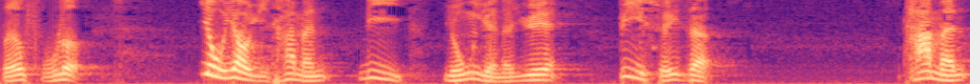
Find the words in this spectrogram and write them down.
得福乐。又要与他们立永远的约，必随着他们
